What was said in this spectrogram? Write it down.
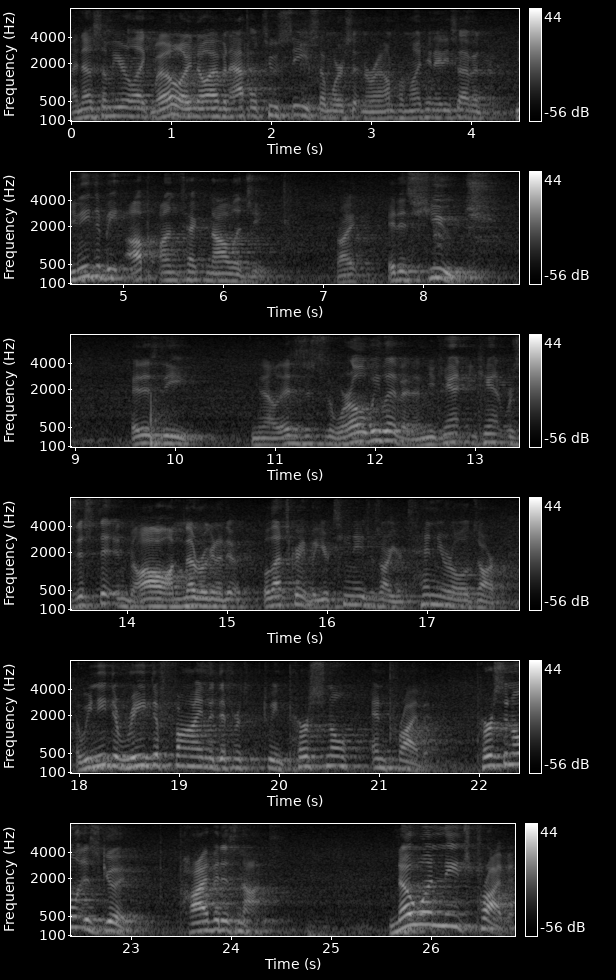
I know some of you are like, well, I know I have an Apple IIc somewhere sitting around from 1987. You need to be up on technology, right? It is huge. It is the, you know, it is just the world we live in, and you can't you can't resist it and oh, I'm never going to do it. Well, that's great, but your teenagers are, your 10 year olds are, and we need to redefine the difference between personal and private. Personal is good, private is not. No one needs private.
